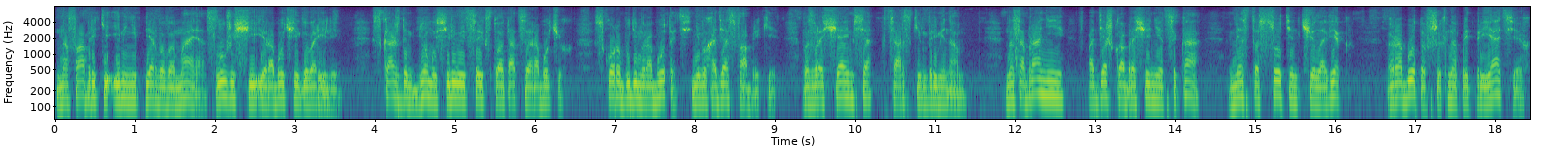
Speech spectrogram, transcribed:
на фабрике имени 1 мая служащие и рабочие говорили: "С каждым днем усиливается эксплуатация рабочих. Скоро будем работать, не выходя с фабрики. Возвращаемся к царским временам". На собрании в поддержку обращения ЦК вместо сотен человек, работавших на предприятиях,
